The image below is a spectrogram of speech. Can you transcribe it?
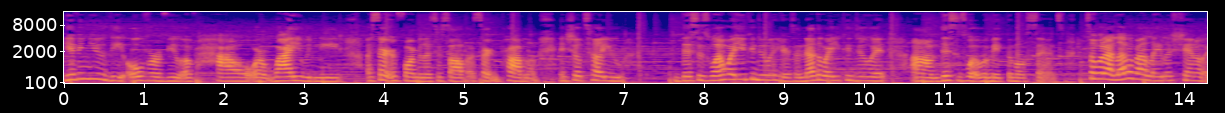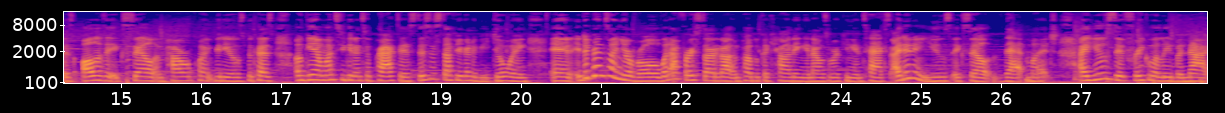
giving you the overview of how or why you would need a certain formula to solve a certain problem. And she'll tell you this is one way you can do it. Here's another way you can do it. Um, this is what would make the most sense. So what I love about Leila's channel is all of the Excel and PowerPoint videos because again, once you get into practice, this is stuff you're going to be doing and it depends on your role. When I first started out in public accounting and I was working in tax, I didn't use Excel that much. I used it frequently, but not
